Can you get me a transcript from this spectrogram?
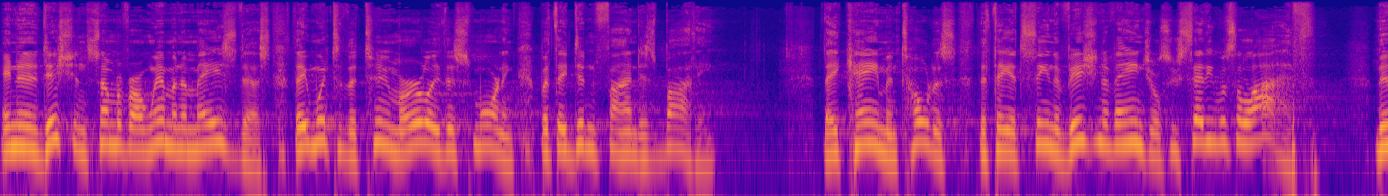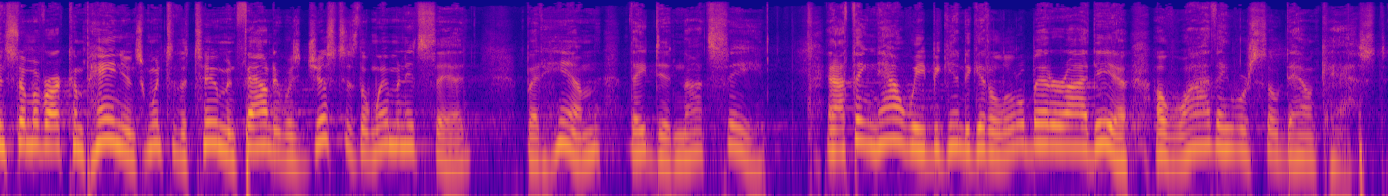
And in addition, some of our women amazed us. They went to the tomb early this morning, but they didn't find his body. They came and told us that they had seen a vision of angels who said he was alive. Then some of our companions went to the tomb and found it was just as the women had said, but him they did not see. And I think now we begin to get a little better idea of why they were so downcast.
